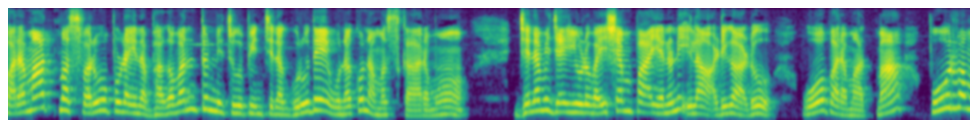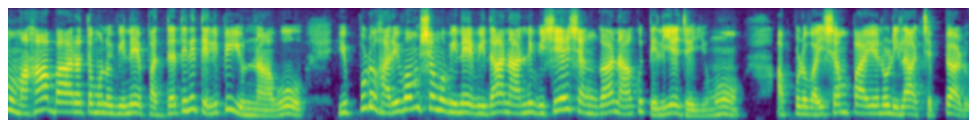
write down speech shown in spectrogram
పరమాత్మ స్వరూపుడైన భగవంతుణ్ణి చూపించిన గురుదేవునకు నమస్కారము. జనమిజయుడు వైశంపాయనుని ఇలా అడిగాడు ఓ పరమాత్మ పూర్వము మహాభారతమును వినే పద్ధతిని తెలిపియున్నావు. ఇప్పుడు హరివంశము వినే విధానాన్ని విశేషంగా నాకు తెలియజేయుము అప్పుడు వైశంపాయనుడు ఇలా చెప్పాడు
